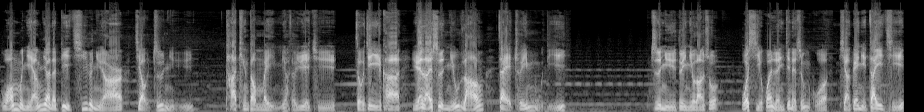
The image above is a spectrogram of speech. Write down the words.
王母娘娘的第七个女儿叫织女，她听到美妙的乐曲，走近一看，原来是牛郎在吹木笛。织女对牛郎说：“我喜欢人间的生活，想跟你在一起，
